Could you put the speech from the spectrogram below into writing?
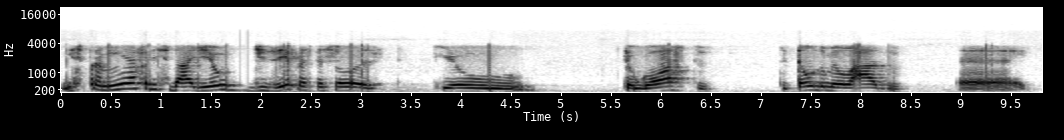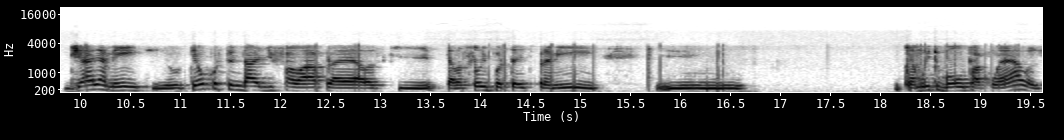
Isso para mim é a felicidade. Eu dizer para as pessoas que eu, que eu gosto, que estão do meu lado é, diariamente, eu ter a oportunidade de falar para elas que, que elas são importantes para mim e que é muito bom estar com elas,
